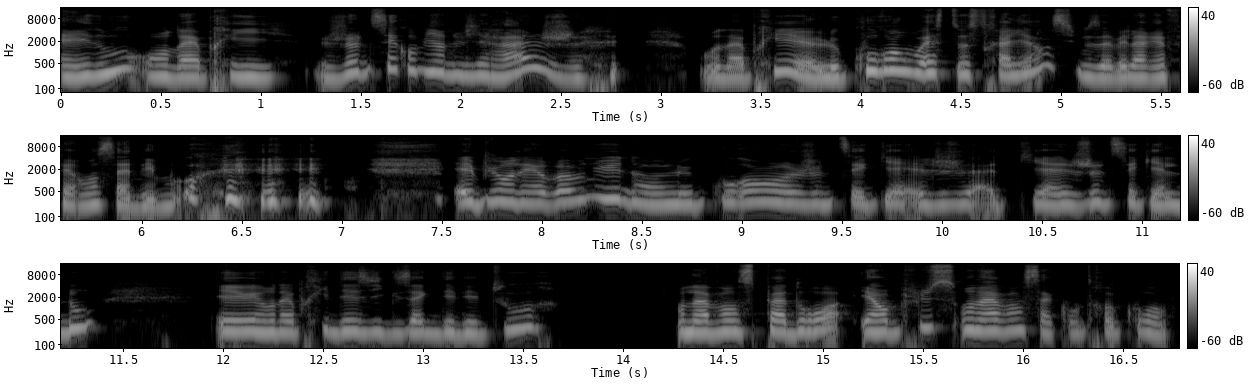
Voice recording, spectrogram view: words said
Et nous, on a pris je ne sais combien de virages. On a pris le courant ouest australien, si vous avez la référence à Nemo. et puis on est revenu dans le courant je ne sais quel, qui a je ne sais quel nom. Et on a pris des zigzags, des détours. On n'avance pas droit. Et en plus, on avance à contre-courant.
